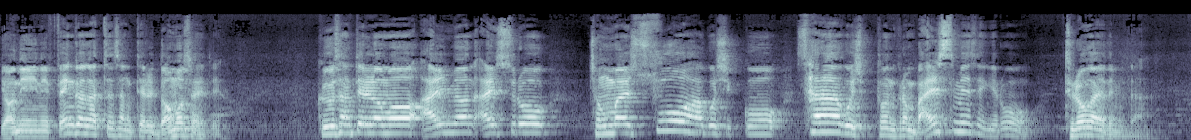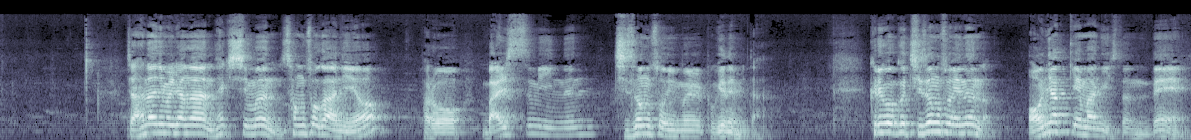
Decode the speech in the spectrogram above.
연예인의 팬과 같은 상태를 넘어서야 돼요. 그 상태를 넘어 알면 알수록 정말 수호하고 싶고 사랑하고 싶은 그런 말씀의 세계로 들어가야 됩니다. 자, 하나님을 향한 핵심은 성소가 아니에요. 바로 말씀이 있는 지성소임을 보게 됩니다. 그리고 그 지성소에는 언약계만이 있었는데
